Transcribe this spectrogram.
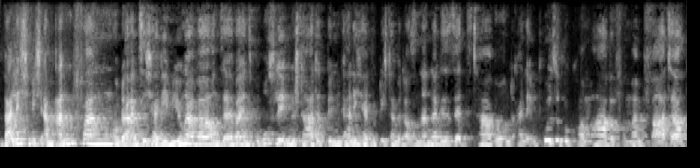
weil ich mich am Anfang oder als ich halt eben jünger war und selber ins Berufsleben gestartet bin, gar nicht halt wirklich damit auseinandergesetzt habe und keine Impulse bekommen habe von meinem Vater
